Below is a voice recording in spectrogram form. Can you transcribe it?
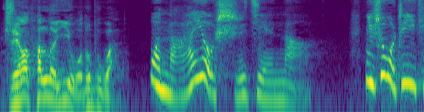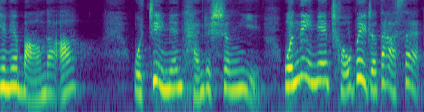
只要他乐意，我都不管。我哪有时间呐？你说我这一天天忙的啊，我这面谈着生意，我那面筹备着大赛，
